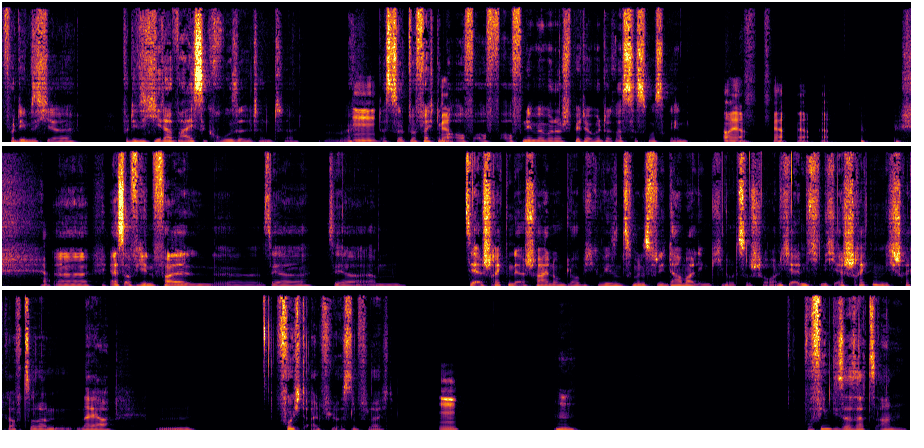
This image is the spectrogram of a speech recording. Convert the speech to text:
vor dem sich, äh, vor dem sich jeder Weiße gruselt. Und äh, Mhm. das sollten wir vielleicht nochmal Ja. auf, auf, aufnehmen, wenn wir dann später über den Rassismus reden. Oh ja, ja, ja, ja. Äh, er ist auf jeden Fall äh, sehr, sehr, ähm, sehr erschreckende Erscheinung, glaube ich, gewesen, zumindest für die damaligen Kinozuschauer. Nicht, nicht, nicht erschreckend, nicht schreckhaft, sondern, naja, mh, furchteinflößend vielleicht. Hm. Hm. Wo fing dieser Satz an?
